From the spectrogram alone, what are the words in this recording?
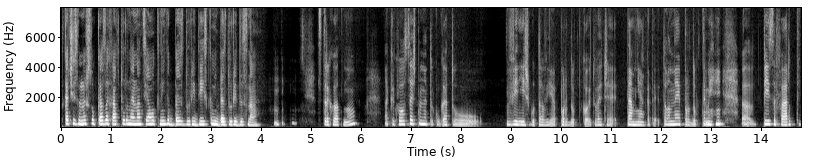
Така че изведнъж се оказах автор на една цяла книга, без дори да искам и без дори да знам. Страхотно. А какво е усещането, когато видиш готовия продукт, който вече е там някъде? То не е продукта ми. Piece of art,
